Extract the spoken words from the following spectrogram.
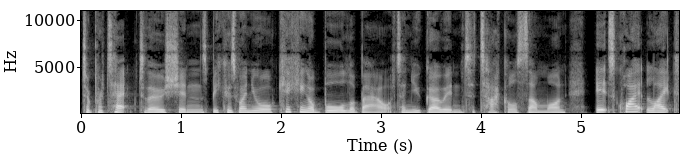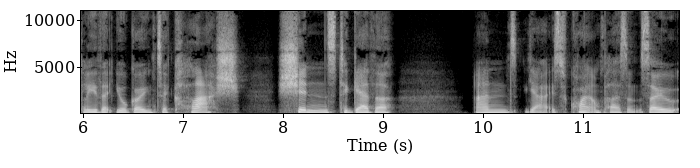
to protect those shins because when you're kicking a ball about and you go in to tackle someone, it's quite likely that you're going to clash shins together. And yeah, it's quite unpleasant. So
